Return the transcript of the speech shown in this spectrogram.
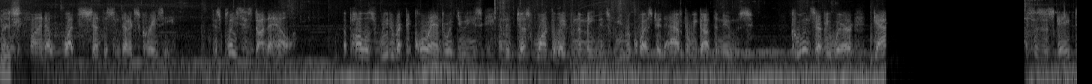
ماشي. Apollo's redirected core android duties, and they've just walked away from the maintenance we requested after we got the news. Coolant's everywhere, gas has escaped,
